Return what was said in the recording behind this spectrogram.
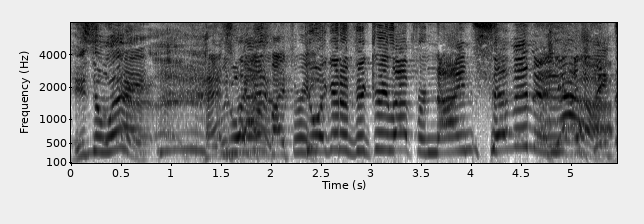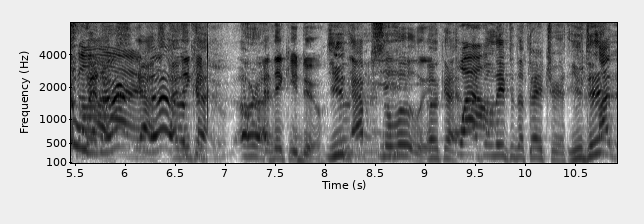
He's the winner. It was do I passed get- by three. Do I get a victory lap for nine seven? Yeah, I take the winner. on. Yes, I think okay. you do. All right. I think you do. You- Absolutely. Okay. Wow. I believed in the Patriots. You did? I,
